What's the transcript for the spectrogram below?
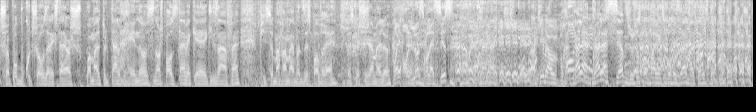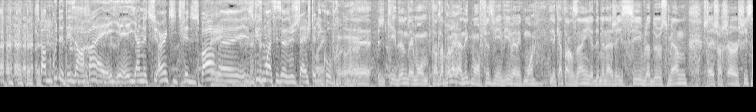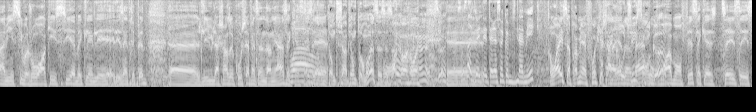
je fais pas beaucoup de choses à l'extérieur. Je suis pas mal tout le temps à l'aréna. Sinon, je passe du temps avec, euh, avec les enfants. Puis ça, ma femme, elle va dire c'est pas vrai. Parce que je suis jamais là. Ouais, on l'a sur la 6. OK, ben, on- prends, prends la, prends la 7. Je veux juste pas me faire exposer un matin, s'il te plaît. Tu parles beaucoup de tes enfants. Il y, en a-tu un qui, qui fait du sport? Euh, Excuse-moi, c'est ça, je, te- je te découvre. Euh, Kaden, ben mon, c'est la première année que mon fils vient vivre avec moi. Il a 14 ans, il a déménagé ici il y a deux semaines. J'étais allé chercher un Il s'en vient ici, il va jouer au hockey ici avec les, les, les Intrépides. Euh, je l'ai eu la chance de coacher la fin de semaine dernière. C'est Wow. ton, ton petit champion de tournoi, ça, c'est ça? Ouais, ouais, ouais. ça. Euh, Ça, ça doit être intéressant comme dynamique. Ouais, c'est la première fois que je suis en T'as arrière d'un coaché son pour gars? voir mon fils. C'est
